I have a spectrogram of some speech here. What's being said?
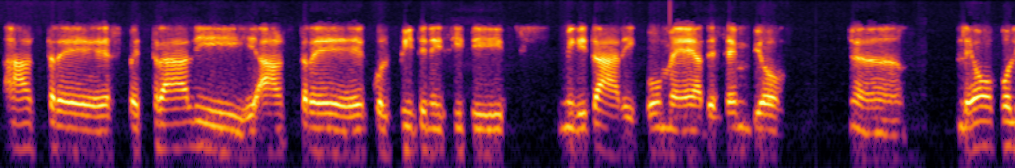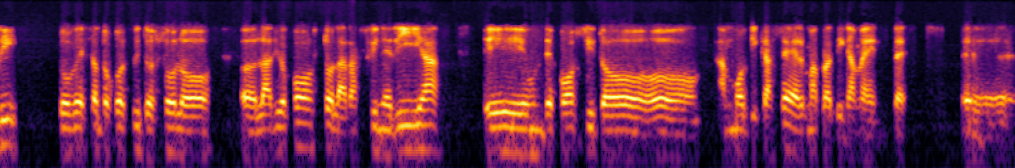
altre spettrali, altre colpite nei siti militari come ad esempio eh, Leopoli dove è stato colpito solo eh, l'aeroporto, la raffineria e un deposito a mo' di caserma praticamente. Eh,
